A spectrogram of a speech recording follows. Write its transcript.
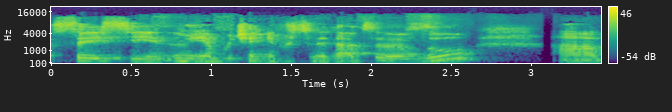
сессий, ну и обучения фасилитации в МГУ, а,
